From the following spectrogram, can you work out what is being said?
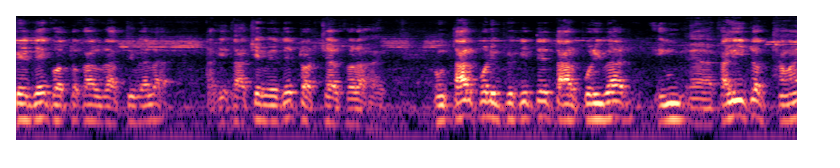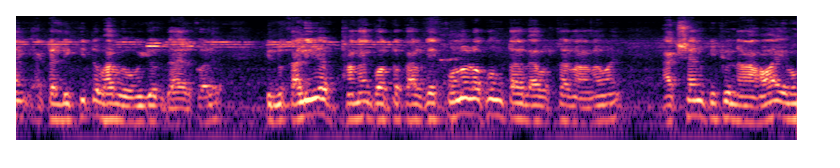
বেঁধে গতকাল রাত্রিবেলা তাকে গাছে বেঁধে টর্চার করা হয়। এবং তার পরিপ্রেক্ষিতে তার পরিবার কালিয়াচক থানায় একটা লিখিতভাবে অভিযোগ দায়ের করে। কিন্তু কালিয়াচক থানা গতকালকে কোনো রকম তার ব্যবস্থা না নেওয়ায়, অ্যাকশন কিছু না হয় এবং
